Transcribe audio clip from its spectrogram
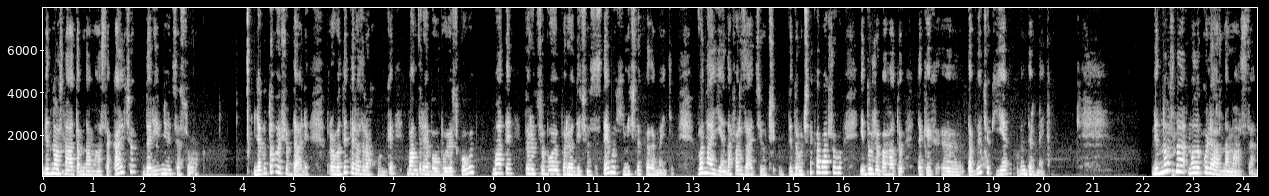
Відносна атомна маса кальцію дорівнюється 40. Для того, щоб далі проводити розрахунки, вам треба обов'язково мати перед собою періодичну систему хімічних елементів. Вона є на фарзацію підручника вашого, і дуже багато таких е, табличок є в інтернеті. Відносна молекулярна маса.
